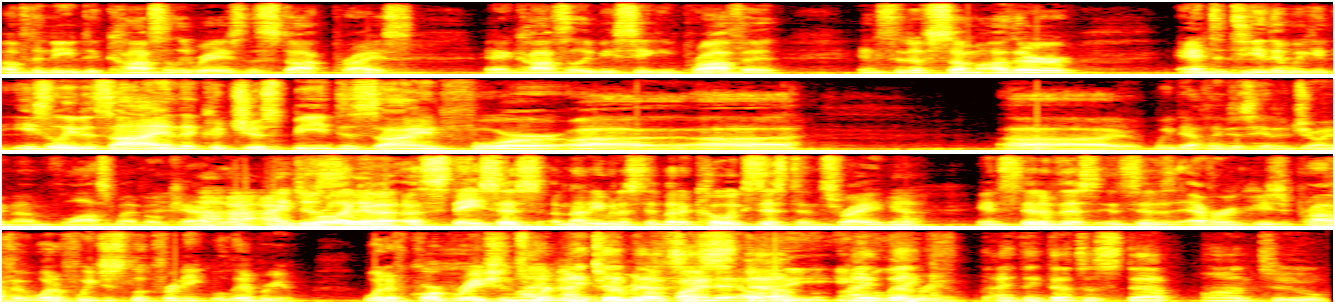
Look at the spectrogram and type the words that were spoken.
of the need to constantly raise the stock price and constantly be seeking profit instead of some other entity that we could easily design that could just be designed for. Uh, uh, uh, we definitely just hit a joint. I've lost my vocabulary. I- I just for like a, a stasis, not even a sta- but a coexistence, right? Yeah. Instead of this, instead of this ever increasing profit, what if we just look for an equilibrium? What if corporations were I, determined to a find a, step. healthy I equilibrium? think I think that's a step onto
